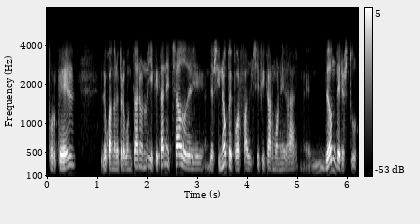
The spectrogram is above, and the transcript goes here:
porque él cuando le preguntaron, oye, que te han echado de, de Sinope por falsificar monedas, ¿de dónde eres tú?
